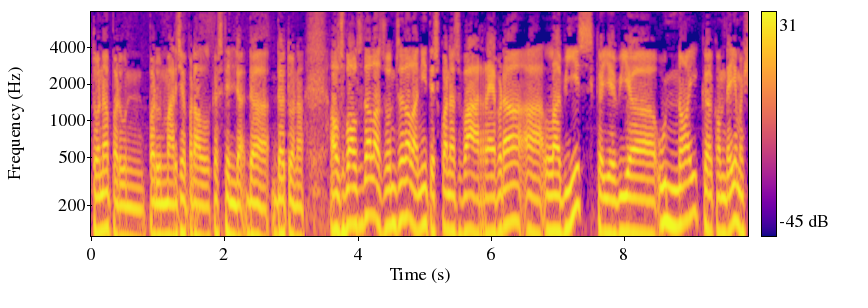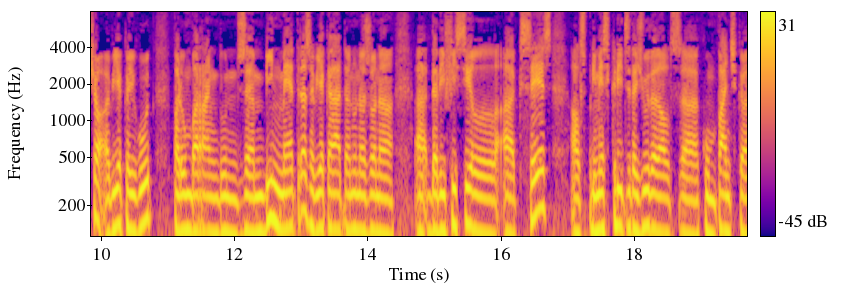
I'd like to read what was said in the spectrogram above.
Tona per un, per un marge per al castell de, de, de Tona. Els vols de les 11 de la nit és quan es va rebre eh, l'avís que hi havia un noi que, com dèiem això, havia caigut per un barranc d'uns eh, 20 metres, havia quedat en una zona eh, de difícil accés, els primers crits d'ajuda dels eh, companys que,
